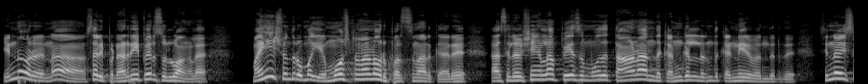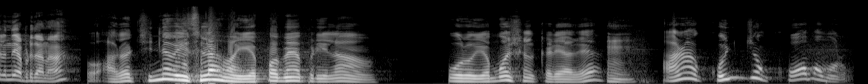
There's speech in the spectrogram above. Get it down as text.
என்ன? ஒருன்னா சார் இப்ப நிறைய பேர் சொல்லுவாங்கல்ல மகேஷ் வந்து ரொம்ப எமோஷனலான ஒரு பர்சனா இருக்காரு. சில விஷயங்கள்லாம் பேசும்போது தானா அந்த கண்கள்ல இருந்து கண்ணீர் வந்துடுது சின்ன வயசுல இருந்தே அப்படிதானா? அதாவது சின்ன வயசில் அவன் எப்போவுமே அப்படிலாம் ஒரு எமோஷனல் கிடையாது. ஆனால் கொஞ்சம் கோபம் வரும்.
